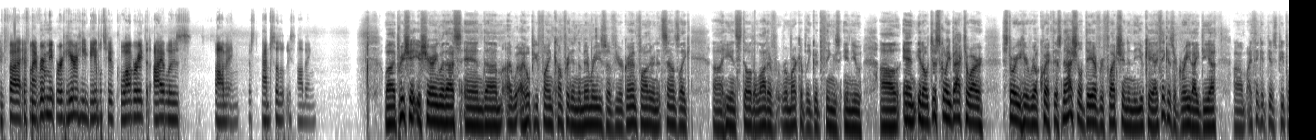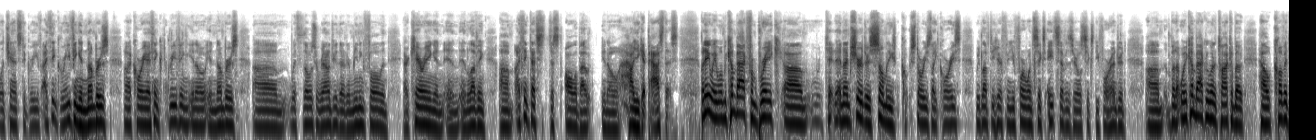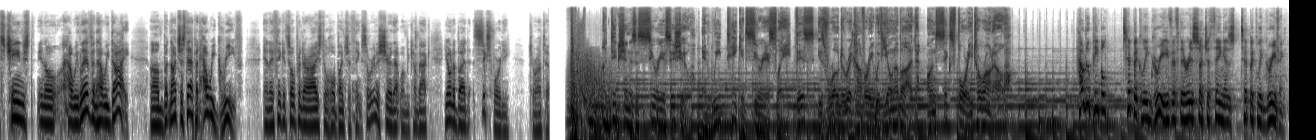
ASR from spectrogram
if uh, if my roommate were here, he'd be able to corroborate that I was sobbing, just absolutely sobbing. Well, I appreciate you sharing with us, and um, I, w- I hope you find comfort in the memories of your grandfather. And it sounds like uh, he instilled a lot of remarkably good things in you. Uh, and you know, just going back to our story here real quick. This National Day of Reflection in the UK, I think, is a great idea. Um, I think it gives people a chance to grieve. I think grieving in numbers, uh, Corey. I think grieving, you know, in numbers um, with those around you that are meaningful and are caring and and, and loving. Um, I think that's just all about you know how you get past this. But anyway, when we come back from break, um, t- and I'm sure there's so many co- stories like Corey's. We'd love to hear from you. 416-870-6400. Um, but when we come back, we want to talk about how COVID's changed, you know, how we live and how we die. Um, but not just that, but how we grieve. And I think it's opened our eyes to a whole bunch of things. So we're going to share that when we come back. Yonah Budd, 640, Toronto. Addiction is a serious issue, and we take it seriously. This is Road to Recovery with Yonah Budd on 640 Toronto. How do people typically grieve if there is such a thing as typically grieving?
